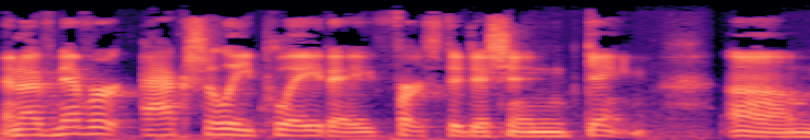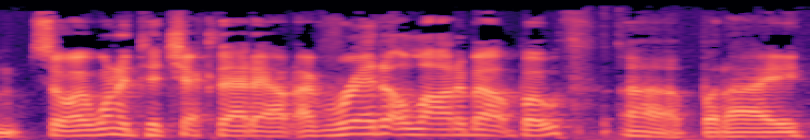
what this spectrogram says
and I've never actually played a first edition game. Um, so I wanted to check that out. I've read a lot about both, uh, but I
